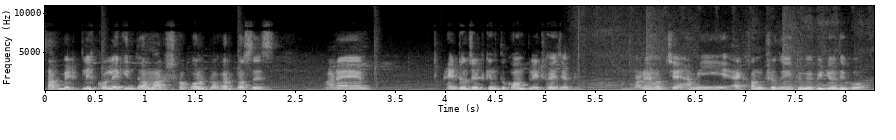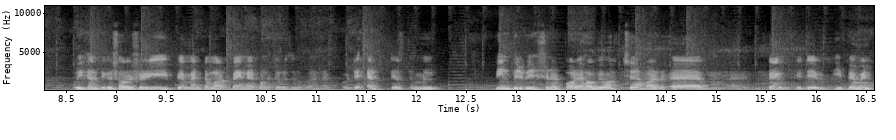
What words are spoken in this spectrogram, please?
সাবমিট ক্লিক করলে কিন্তু আমার সকল প্রকার প্রসেস মানে এ টু জেড কিন্তু কমপ্লিট হয়ে যাবে। মানে হচ্ছে আমি এখন শুধু ইউটিউবে ভিডিও দিব, ওইখান থেকে সরাসরি পেমেন্ট আমার ব্যাঙ্ক অ্যাকাউন্টে চলে যাবে। মানে ওইটা অ্যাড্রেস পিন ভেরিফিকেশনের পরে হবে হচ্ছে আমার ব্যাংক যে পেমেন্ট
